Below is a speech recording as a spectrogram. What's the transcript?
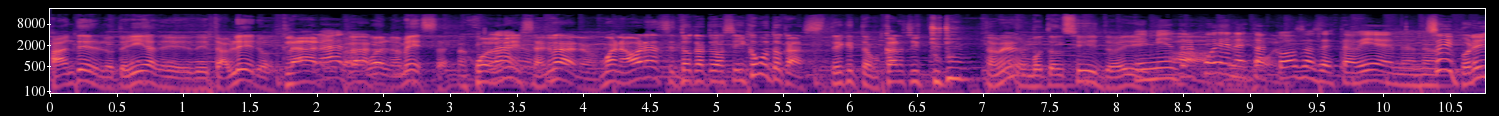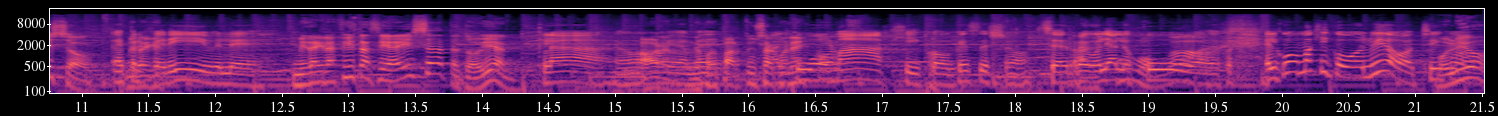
antes lo tenías de, de tablero. Claro, Claro. Para jugar en la mesa. El juego Claro. de mesa, claro. Bueno, ahora se toca todo así. ¿Y cómo tocas? ¿Tenés que tocar así chuchum Un también? botoncito ahí. Y mientras Ah, jueguen qué estas cosas está bien, ¿o no? Sí, por eso. Es Mientras que- preferible. Mientras que la fiesta sea esa, está todo bien. Claro, Ahora, obviamente. después Partusa Al con cubo Escort. mágico, qué sé yo. Se regolean los cubo cubos. mágico. después. El cubo mágico volvió, chicos. Volvió,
